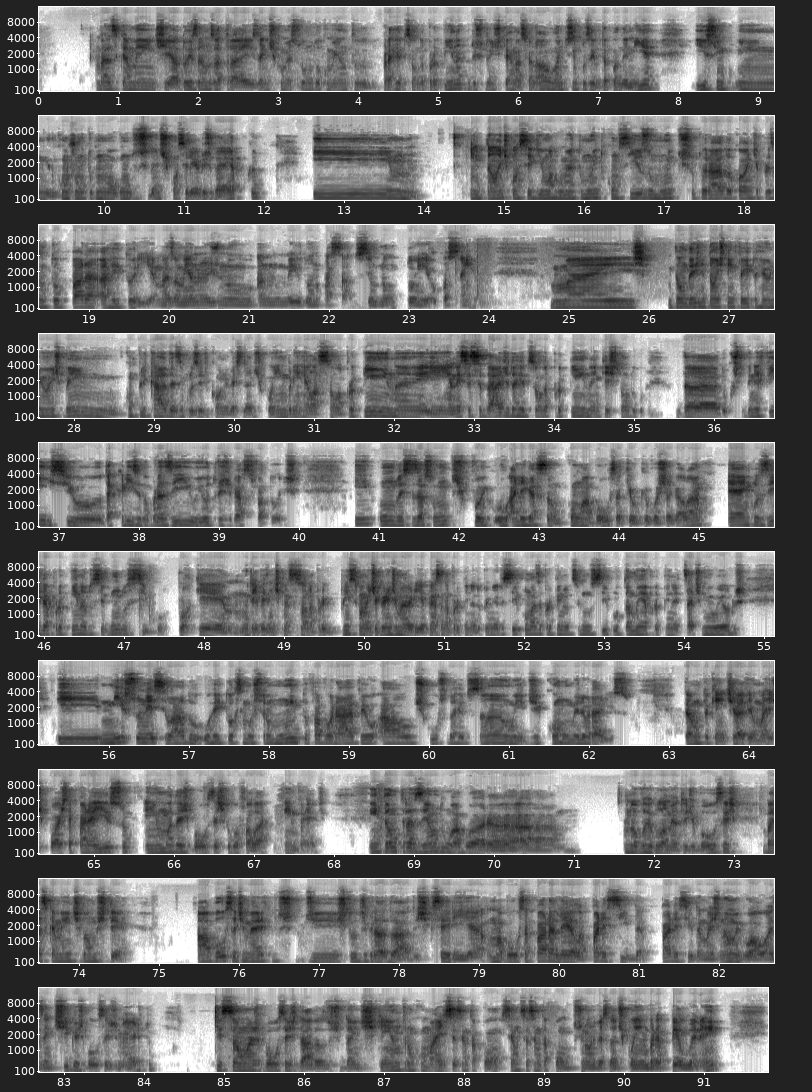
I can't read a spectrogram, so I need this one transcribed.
Basicamente, há dois anos atrás, a gente começou um documento para redução da propina do estudante internacional, antes, inclusive, da pandemia, isso em, em conjunto com alguns estudantes conselheiros da época, e então a gente conseguiu um argumento muito conciso, muito estruturado, ao qual a gente apresentou para a reitoria, mais ou menos no, no meio do ano passado, se eu não estou em erro, posso estar em erro. Mas então, desde então, a gente tem feito reuniões bem complicadas, inclusive com a Universidade de Coimbra, em relação à propina e a necessidade da redução da propina, em questão do, do custo-benefício, da crise no Brasil e outros diversos fatores. E um desses assuntos foi a ligação com a Bolsa, que é o que eu vou chegar lá, é inclusive a propina do segundo ciclo, porque muitas vezes a gente pensa só na, principalmente a grande maioria pensa na propina do primeiro ciclo, mas a propina do segundo ciclo também é a propina de 7 mil euros, e nisso, nesse lado, o reitor se mostrou muito favorável ao discurso da redução e de como melhorar isso. Tanto que a gente vai ver uma resposta para isso em uma das bolsas que eu vou falar em breve. Então, trazendo agora o novo regulamento de bolsas, basicamente vamos ter a bolsa de mérito de estudos graduados, que seria uma bolsa paralela, parecida, parecida, mas não igual às antigas bolsas de mérito, que são as bolsas dadas aos estudantes que entram com mais de 60 pontos, 160 pontos na Universidade de Coimbra pelo Enem,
